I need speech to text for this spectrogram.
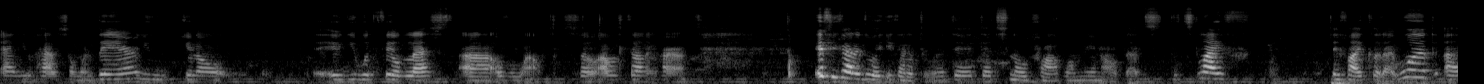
and you have someone there. You, you know, you would feel less uh, overwhelmed. So I was telling her, if you gotta do it, you gotta do it. That, that's no problem. You know, that's that's life. If I could, I would. I,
